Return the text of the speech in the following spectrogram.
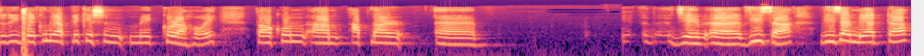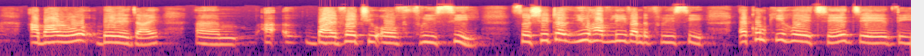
যদি যে কোনো অ্যাপ্লিকেশন মেক করা হয়, তখন আপনার যে ভিসা ভিসার মেয়াদটা আবারও বেড়ে যায় by virtue of three C so সেটা you have leave under three C এখন কি হয়েছে যে the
